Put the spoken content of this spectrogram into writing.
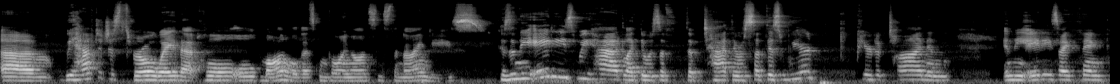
um, we have to just throw away that whole old model that's been going on since the 90s because in the 80s we had like there was a the tat there was this weird period of time in in the 80s i think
